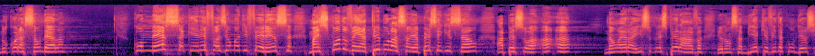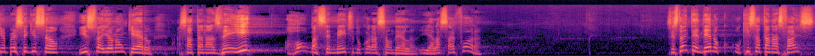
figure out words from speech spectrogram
no coração dela, começa a querer fazer uma diferença, mas quando vem a tribulação e a perseguição, a pessoa, ah, ah, não era isso que eu esperava. Eu não sabia que a vida com Deus tinha perseguição. Isso aí eu não quero. Satanás vem e rouba a semente do coração dela e ela sai fora. Vocês estão entendendo o que Satanás faz?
